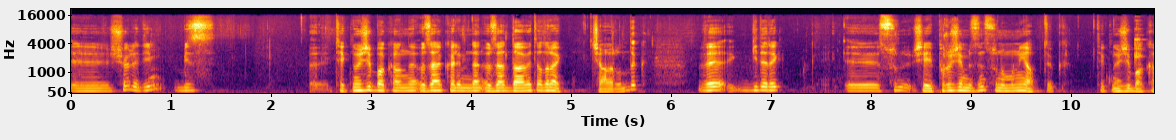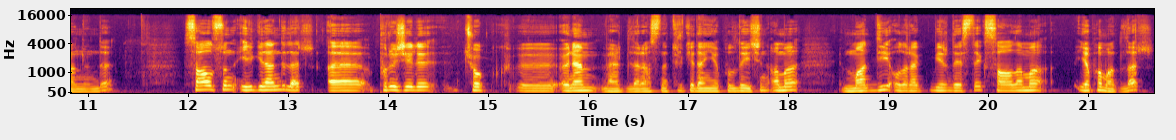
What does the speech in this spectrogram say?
e, şöyle diyeyim biz e, Teknoloji Bakanlığı özel kaleminden özel davet alarak çağrıldık ve giderek e, sun- şey projemizin sunumunu yaptık Teknoloji Bakanlığı'nda. Sağ olsun ilgilendiler. E, projeyle çok e, önem verdiler aslında Türkiye'den yapıldığı için ama maddi olarak bir destek sağlama yapamadılar.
